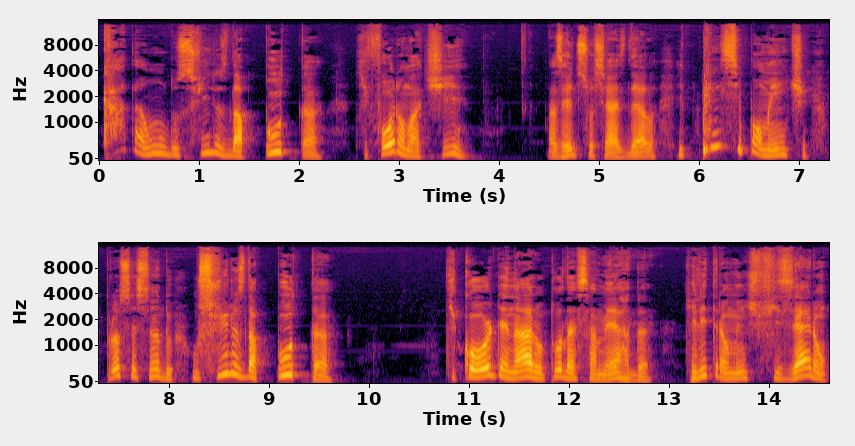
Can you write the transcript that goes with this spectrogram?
cada um dos filhos da puta que foram latir nas redes sociais dela e principalmente processando os filhos da puta que coordenaram toda essa merda, que literalmente fizeram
